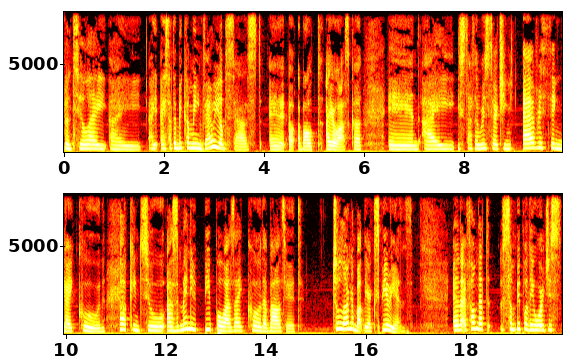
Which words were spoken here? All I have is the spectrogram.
until I, I I started becoming very obsessed uh, about ayahuasca and I started researching everything I could, talking to as many people as I could about it to learn about their experience. And I found that some people they were just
